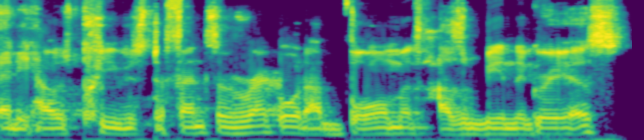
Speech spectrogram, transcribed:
Eddie Howe's previous defensive record at Bournemouth hasn't been the greatest.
